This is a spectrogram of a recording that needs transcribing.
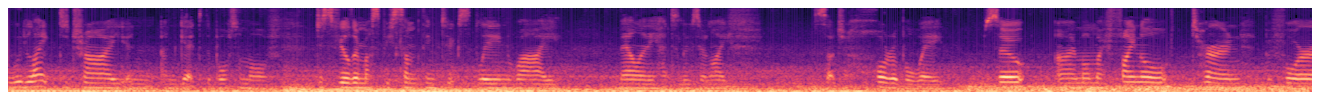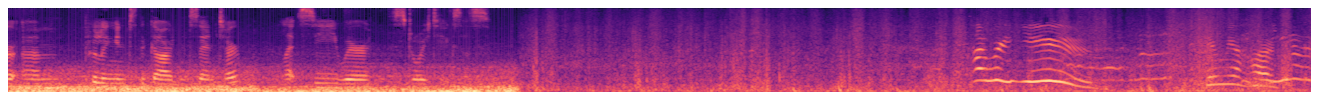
would like to try and, and get to the bottom of. Just feel there must be something to explain why Melanie had to lose her life in such a horrible way. So I'm on my final turn before um, pulling into the garden centre. Let's see where the story takes us. How are you? Give me a hug.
